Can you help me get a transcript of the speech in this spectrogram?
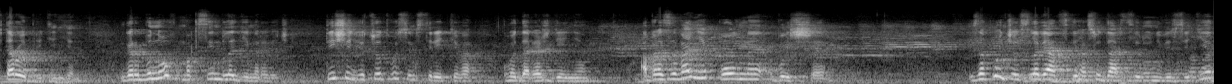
Второй претендент. Горбунов Максим Владимирович, 1983 года рождения. Образование полное высшее. Закончил Славянский государственный университет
